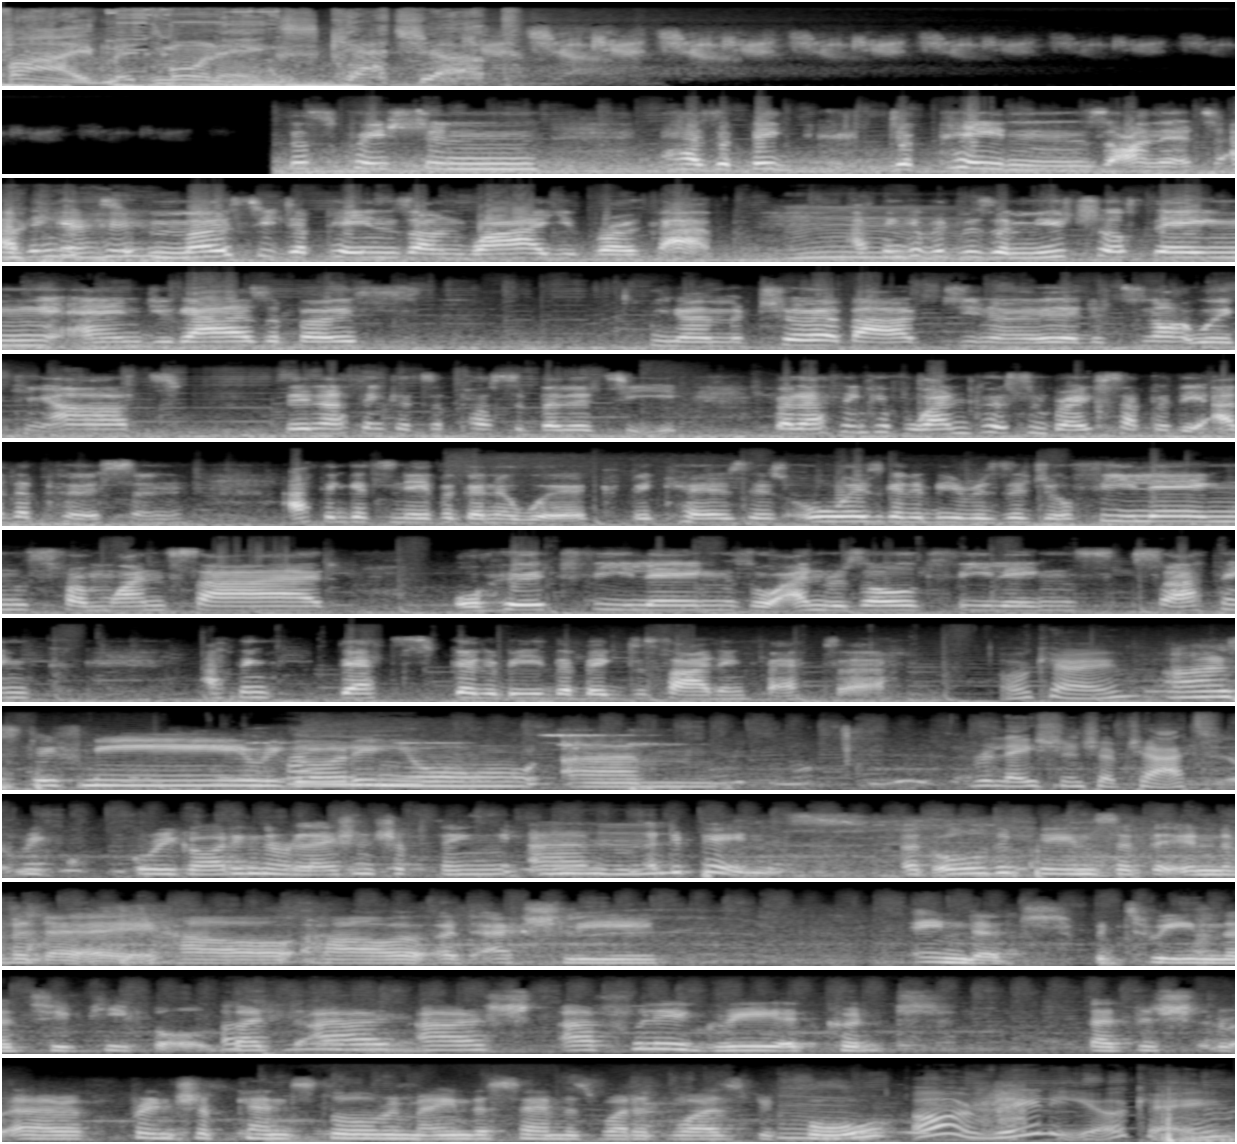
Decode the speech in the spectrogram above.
5 mid mornings. Catch up. This question has a big depends on it. I think it mostly depends on why you broke up. I think if it mm. was a mutual thing and you guys are both, you know, mature about, you know, that it's not working out, then I think it's a possibility. But I think if one person breaks up with the other person, I think it's never going to work because there's always going to be residual feelings from one side or hurt feelings or unresolved feelings. So I think I think that's going to be the big deciding factor. Okay. Hi, Stephanie. Regarding Hi. your um, Relationship chat. re- regarding the relationship thing, um, it depends. It all depends at the end of the day how how it actually ended between the two people. But I I, sh- I fully agree. It could that the sh- uh, friendship can still remain the same as what it was before. Oh, really? Okay.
